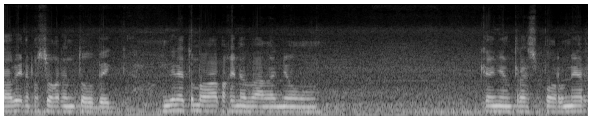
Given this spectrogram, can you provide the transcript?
Grabe, napasukan ng tubig. Hindi na ito mapapakinabangan yung kanyang transformer.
